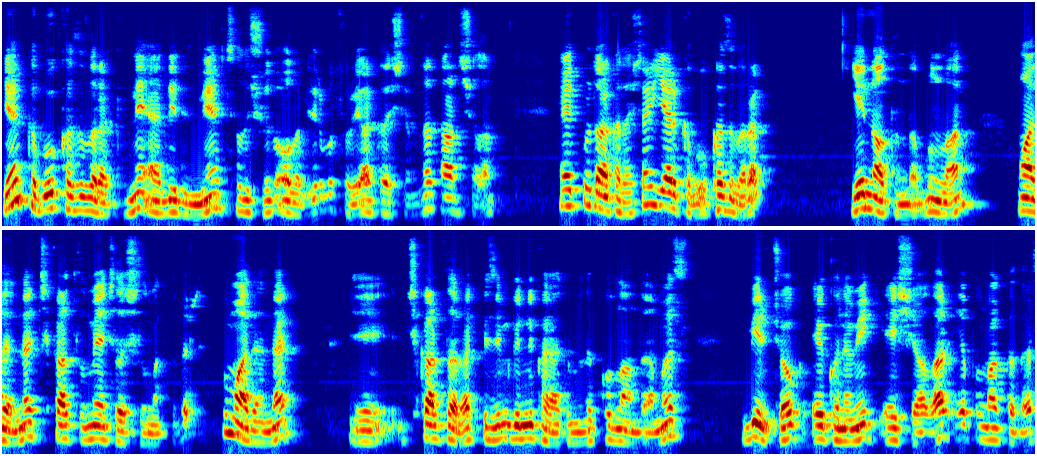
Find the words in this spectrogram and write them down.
Yer kabuğu kazılarak ne elde edilmeye çalışıyor olabilir? Bu soruyu arkadaşlarımızla tartışalım. Evet burada arkadaşlar yer kabuğu kazılarak yerin altında bulunan madenler çıkartılmaya çalışılmaktadır. Bu madenler çıkartılarak bizim günlük hayatımızda kullandığımız birçok ekonomik eşyalar yapılmaktadır.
